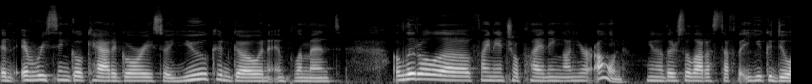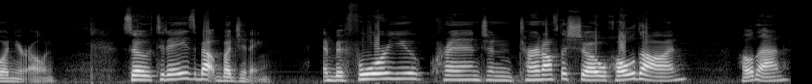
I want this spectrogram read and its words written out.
in every single category so you can go and implement a little uh, financial planning on your own. You know, there's a lot of stuff that you could do on your own. So today is about budgeting. And before you cringe and turn off the show, hold on hold on.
